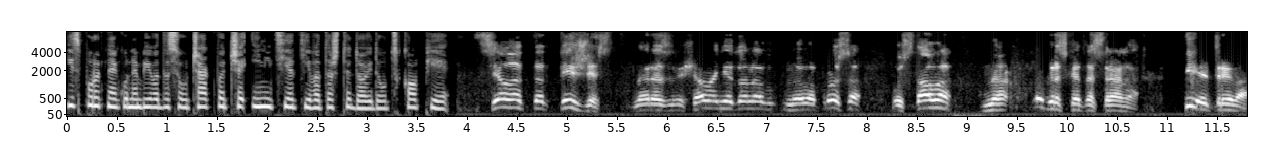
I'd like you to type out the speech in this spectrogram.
и според него не бива да се очаква, че инициативата ще дойде от Скопие. Цялата тежест на разрешаването на, на въпроса остава на българската страна. Тие трябва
